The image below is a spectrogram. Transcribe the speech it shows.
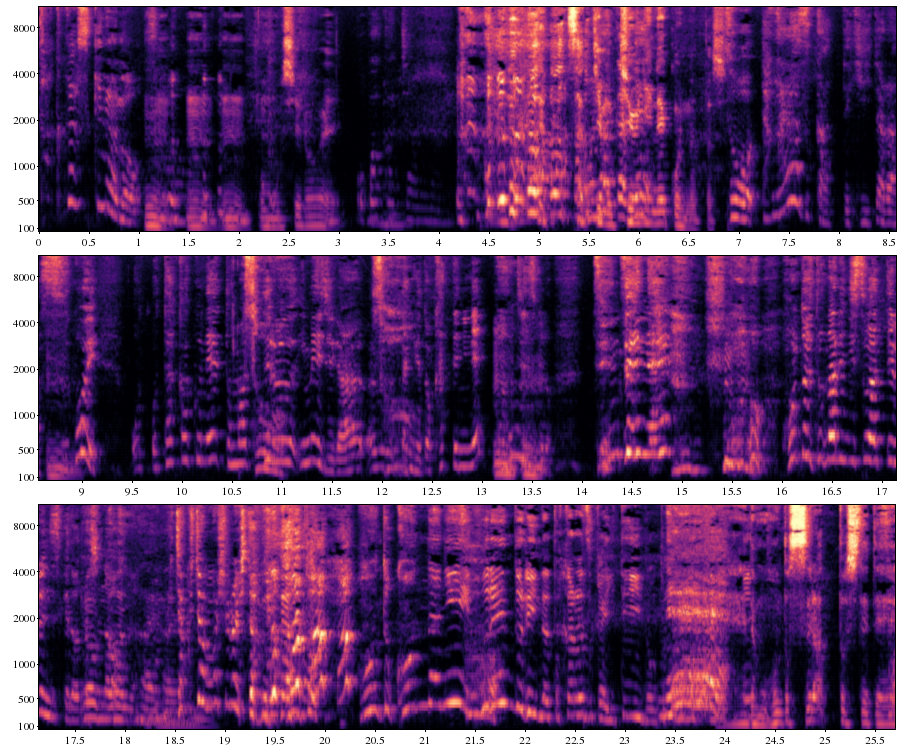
格が好きなの、うんうんうん面白い。おバカちゃんなの さっきも急に猫になったし。そう宝塚って聞いたらすごいおお高くね泊まってるイメージがあるんだけど勝手にねうん思ってるんですけど全然ねもう本当に隣に座ってるんですけど私の。はいはいはい。めちゃくちゃ面白い人本当こんなにフレンドリーな宝塚いていいのとか。ねえ。ーでもほんとスラッとしてて。か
